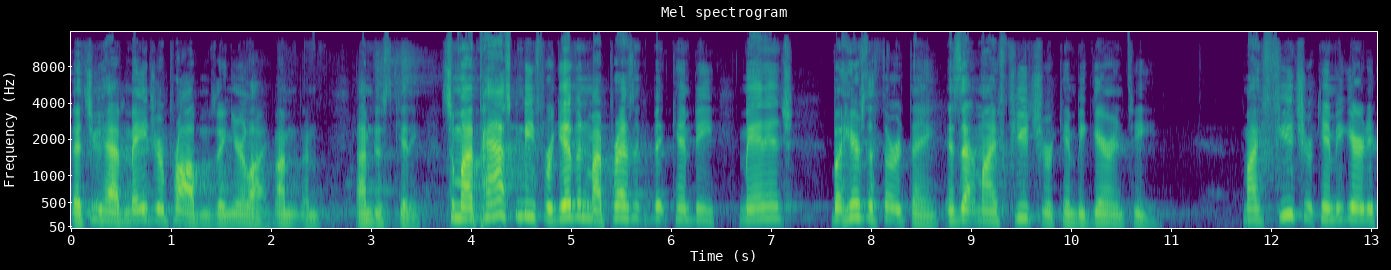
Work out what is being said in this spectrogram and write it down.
that you have major problems in your life. I'm, I'm, I'm just kidding. So my past can be forgiven, my present can be managed, but here's the third thing is that my future can be guaranteed. My future can be guaranteed.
